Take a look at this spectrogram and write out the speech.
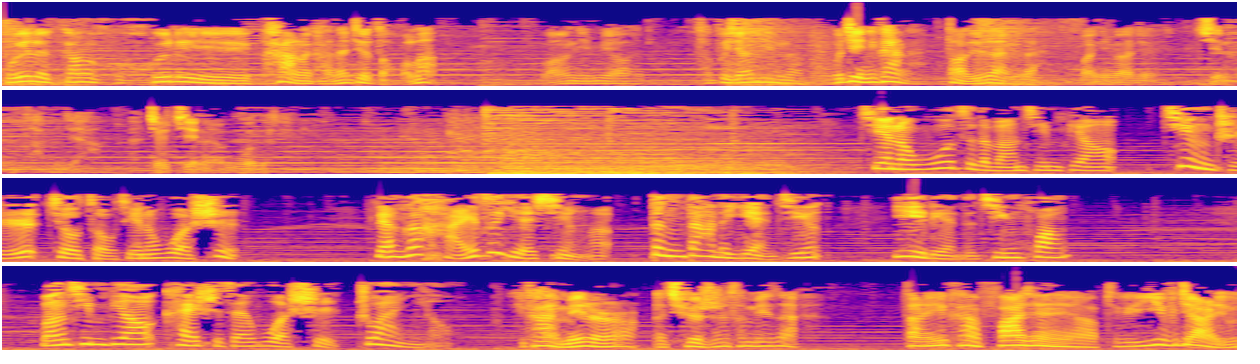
回来刚回来看了看，他就走了。”王金彪他不相信呢，我进去看看到底在不在。王金彪就进了他们家，就进了屋子里。进了屋子的王金彪径直就走进了卧室，两个孩子也醒了，瞪大了眼睛，一脸的惊慌。王金彪开始在卧室转悠。一看没人，确实他没在。但是一看发现呀，这个衣服架有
